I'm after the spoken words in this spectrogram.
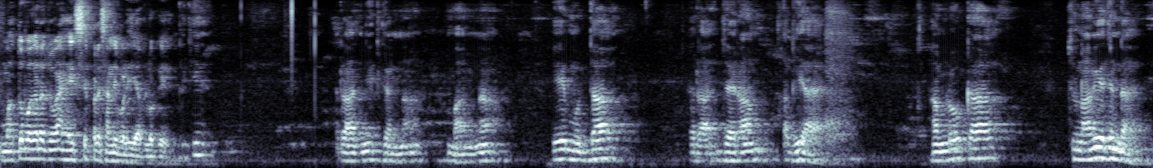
महतो वगैरह जो है इससे परेशानी बढ़ी है आप लोग की? देखिए राजनीति करना मांगना ये मुद्दा जयराम अभी आया है। हम लोग का चुनावी एजेंडा है।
